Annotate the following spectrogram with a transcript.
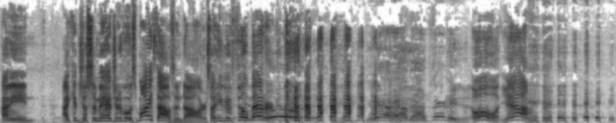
I mean, I could just imagine if it was my thousand dollars. I'd even feel better. Yeah, how about 30? Oh, yeah. That's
